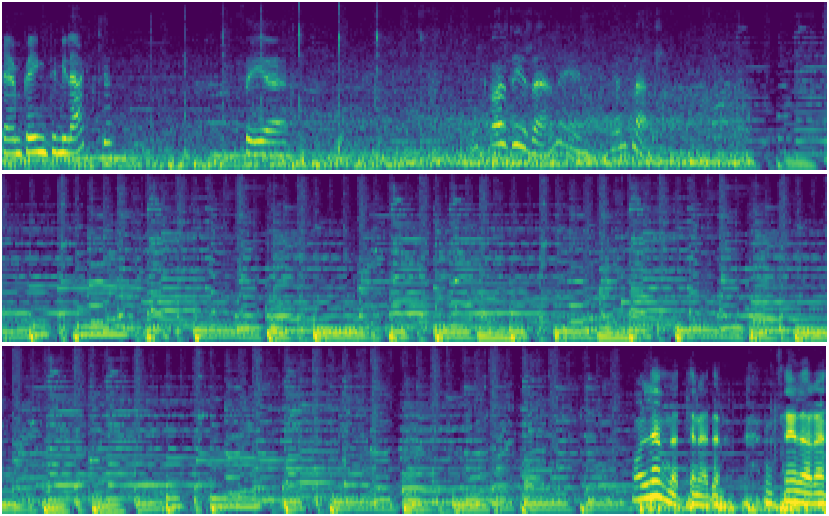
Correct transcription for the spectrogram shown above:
Camping Timilac. C'est euh, c'est proche des gens, mais il y a une plage. On l'aime notre Canada. Tiens Laurent,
